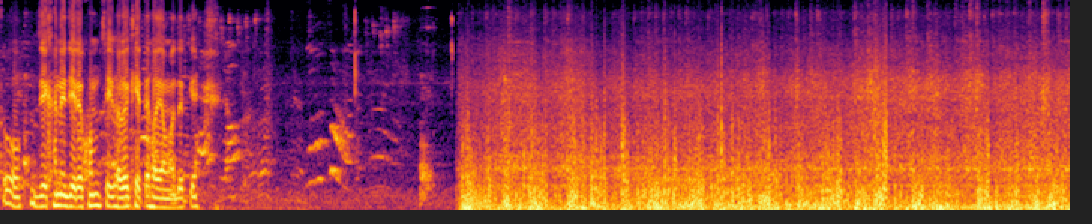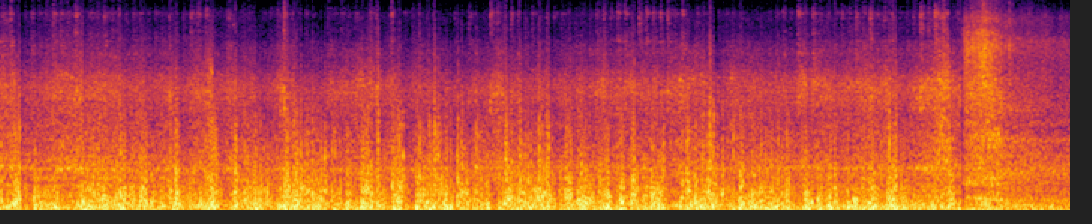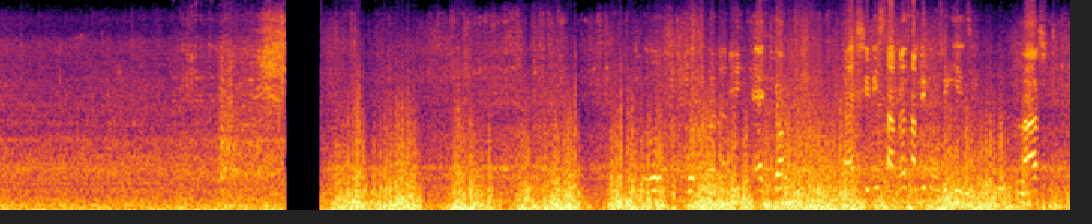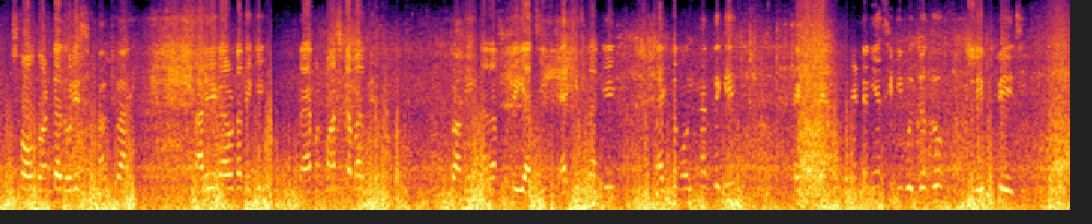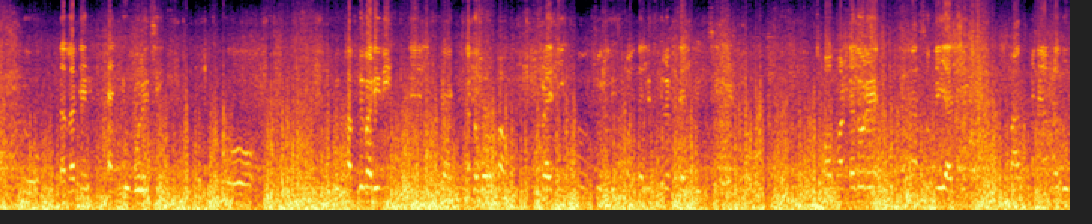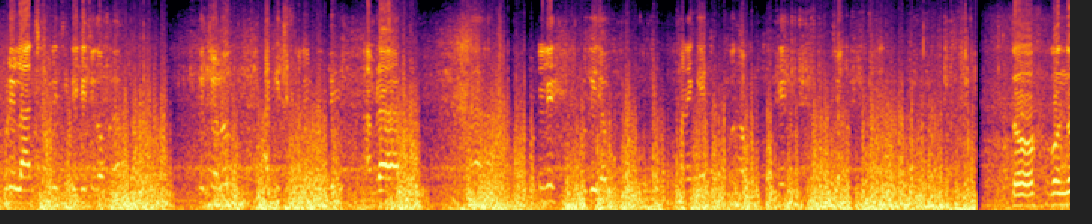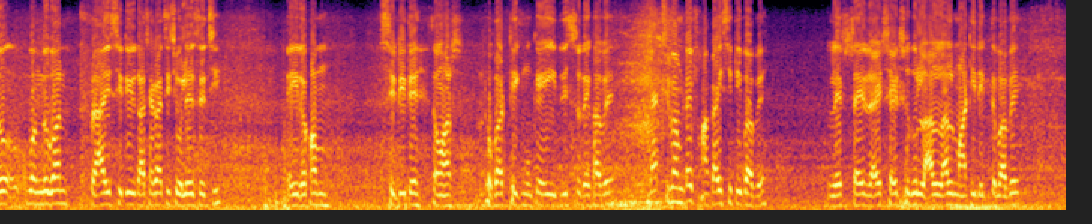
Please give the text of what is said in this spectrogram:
তো যেখানে যেরকম সেইভাবে খেতে হয় আমাদেরকে তো বন্ধুগণ আমি একদম আহ, সিটির সামনাসামনি পৌঁছে গিয়েছি লাস্ট ছ ঘণ্টা ধরে সকাল প্রায় সাড়ে এগারোটা থেকে প্রায় এখন পাঁচটা বাজে। তো আমি দাদার সাথেই আছি। একই ট্রাকে একদম ওইখান থেকে একদম মেন্টানিয়া সিটি পর্যন্ত লিফ্ট পেয়েছি। তো দাদাকে থ্যাংক ইউ বলেছি। তো ভাবতে পারিনি যে এত বড় পাবো। প্রায় তিনশো চল্লিশ পঁয়তাল্লিশ কিলোমিটার ছ ঘণ্টা ধরে রাস্তাতেই আছি। মাঝখানে আমরা দুপুরে লাঞ্চ করেছি দেখেছ তোমরা তো চলো, আর কিছুক্ষণের মধ্যে আমরা হোটেলে ঢুকে যাব। ওখানে গিয়ে কথা ওকে? চলো। তো বন্ধু, বন্ধুগণ, প্রায় সিটির কাছাকাছি চলে এসেছি। এই রকম সিটিতে তোমার ঢোকার ঠিক মুখে এই দৃশ্য দেখাবে। ম্যাক্সিমামটাই ফাঁকাই সিটি পাবে। লেফট সাইড রাইট সাইড শুধু লাল লাল মাটি দেখতে পাবে।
